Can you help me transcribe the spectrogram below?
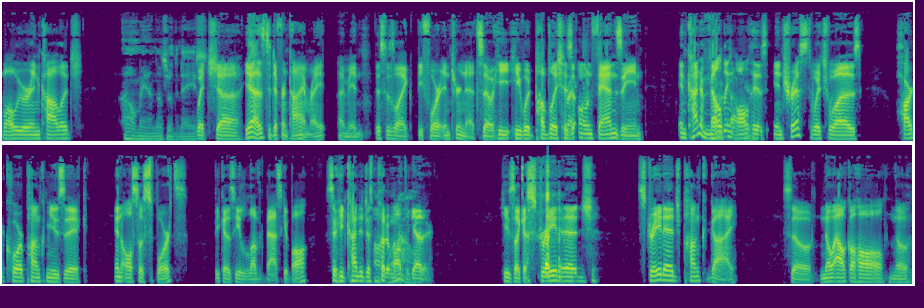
while we were in college. Oh man, those are the days. Which, uh, yeah, it's a different time, right? I mean, this is like before internet, so he he would publish his Right. own fanzine and kind of melding all his interests, which was hardcore punk music and also sports because he loved basketball. So he'd kind of just Oh, put them all wow. together. He's like a straight edge, straight edge punk guy. So no alcohol, no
